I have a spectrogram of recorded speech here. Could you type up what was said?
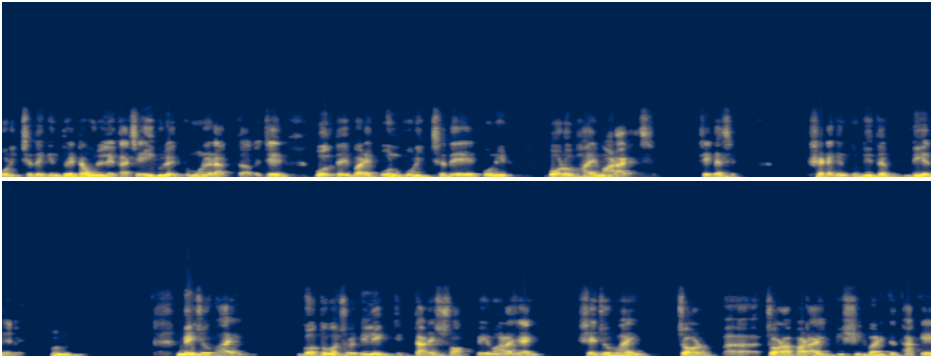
পরিচ্ছেদে কিন্তু এটা উল্লেখ আছে। এইগুলো একটু মনে রাখতে হবে যে বলতেই পারে কোন পরিচ্ছেদে কনির বড় ভাই মারা গেছে, ঠিক আছে? সেটা কিন্তু দিতে, দিয়ে দেবে, হুম? মেজ ভাই গত বছর ইলেকট্রিক তারের শখ পেয়ে মারা যায়। সেজ ভাই চর চড়াপাড়ায় পিসির বাড়িতে থাকে।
